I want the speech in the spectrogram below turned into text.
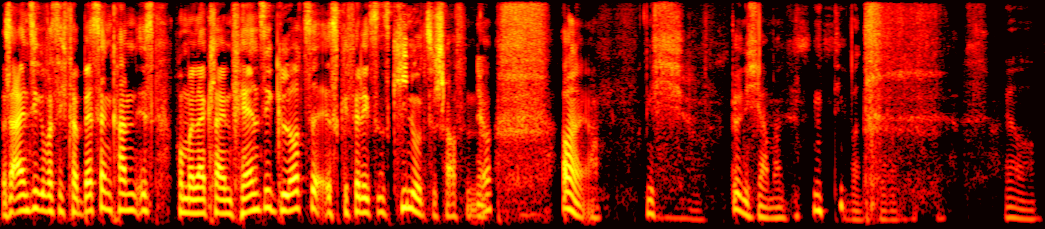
das Einzige, was ich verbessern kann, ist von meiner kleinen Fernsehglotze es gefälligst ins Kino zu schaffen. Ne? Aber naja, ich will nicht jammern. Die Wand. Ja.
